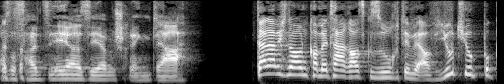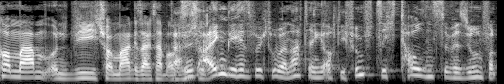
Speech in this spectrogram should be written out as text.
Das ist halt sehr, sehr beschränkt. Ja. Dann habe ich noch einen Kommentar rausgesucht, den wir auf YouTube bekommen haben und wie ich schon mal gesagt habe, auf Das ist YouTube- eigentlich, jetzt wo ich drüber nachdenke, auch die 50.000. Version von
